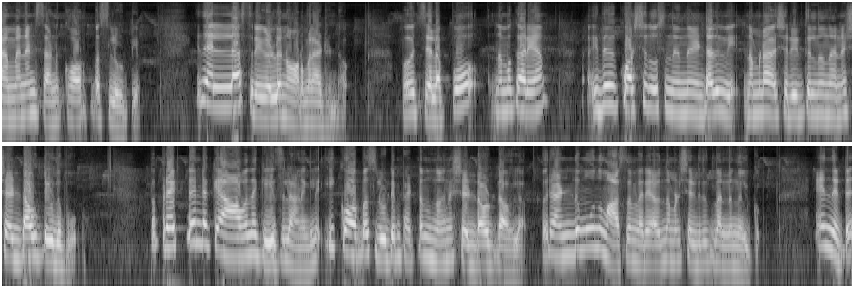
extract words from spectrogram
റെമനൻസ് ആണ് കോർപ്പസ് ലൂട്ടിയം ഇതെല്ലാ സ്ത്രീകളിലും നോർമലായിട്ടുണ്ടാവും അപ്പോൾ ചിലപ്പോൾ നമുക്കറിയാം ഇത് കുറച്ച് ദിവസം നിന്ന് കഴിഞ്ഞിട്ട് അത് നമ്മുടെ ശരീരത്തിൽ നിന്ന് തന്നെ ഷെഡ് ഔട്ട് ചെയ്ത് പോകും. ഇപ്പോൾ പ്രഗ്നന്റ് ഒക്കെ ആവുന്ന കേസിലാണെങ്കിൽ ഈ കോർപ്പസ് ലൂട്ടിയം പെട്ടെന്നൊന്നും അങ്ങനെ ഷെഡ് ഔട്ട് ആവില്ല. ഒരു രണ്ട് മൂന്ന് മാസം വരെ അത് നമ്മുടെ ശരീരത്തിൽ തന്നെ നിൽക്കും. എന്നിട്ട്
